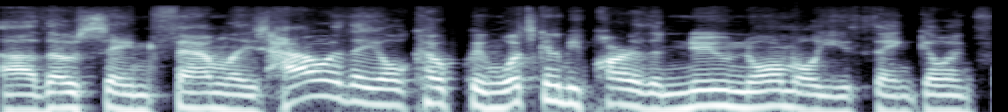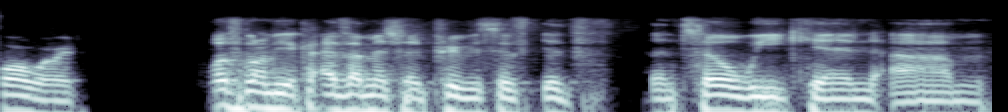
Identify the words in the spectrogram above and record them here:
uh, those same families. How are they all coping? What's going to be part of the new normal, you think, going forward? What's going to be, as I mentioned previously, it's, it's until we can um,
